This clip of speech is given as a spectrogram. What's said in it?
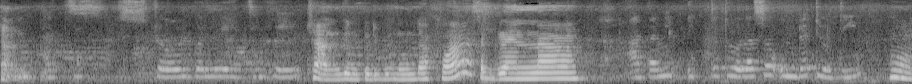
छान. छान गणपती बनवून दाखवा सगळ्यांना. आता मी थोडंसं उंड ठेवते. हं.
